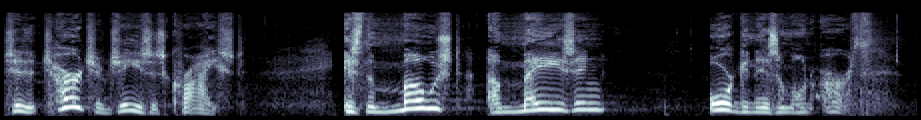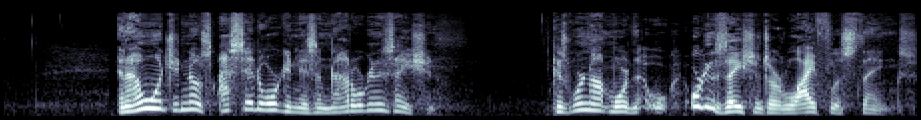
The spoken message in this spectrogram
See, the church of Jesus Christ is the most amazing organism on earth. And I want you to notice I said organism, not organization. Because we're not more than organizations are lifeless things.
